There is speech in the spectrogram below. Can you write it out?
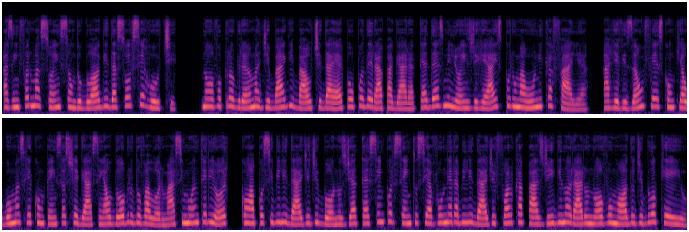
As informações são do blog da SourceRoot. Novo programa de bug bounty da Apple poderá pagar até 10 milhões de reais por uma única falha. A revisão fez com que algumas recompensas chegassem ao dobro do valor máximo anterior, com a possibilidade de bônus de até 100% se a vulnerabilidade for capaz de ignorar o novo modo de bloqueio.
